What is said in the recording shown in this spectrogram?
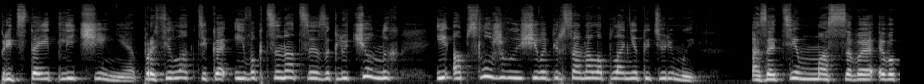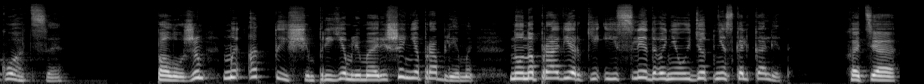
предстоит лечение, профилактика и вакцинация заключенных и обслуживающего персонала планеты тюрьмы, а затем массовая эвакуация. Положим, мы отыщем приемлемое решение проблемы, но на проверки и исследования уйдет несколько лет. Хотя,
